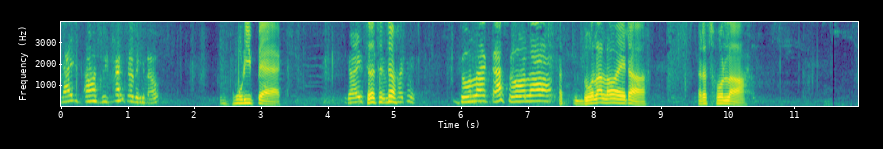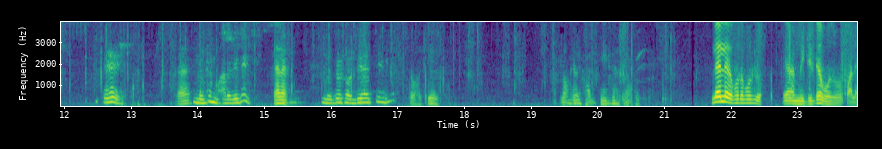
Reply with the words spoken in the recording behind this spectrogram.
গাইস আমার সিকনেসটা দেখে নাও। ভুড়ি প্যাক। গাইস চল, চল, চল। ডোলা কাসোলা দোলা ল এটা। এটা ছোলা। এ হ্যাঁ। লোকে কেন? লোকে সর্দি আছে। তো কি। লে লে কোথায় বসবো। মিডিলটা বসবো পালে।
